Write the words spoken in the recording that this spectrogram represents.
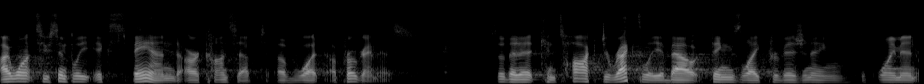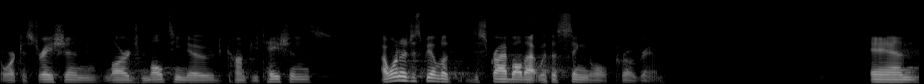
I want to simply expand our concept of what a program is so that it can talk directly about things like provisioning, deployment, orchestration, large multi-node computations. I want to just be able to describe all that with a single program. And,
